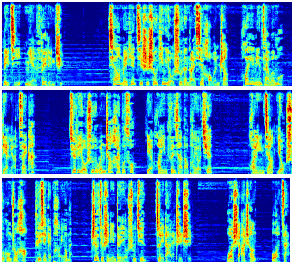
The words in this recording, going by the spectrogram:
立即免费领取。想要每天及时收听有书的暖心好文章。欢迎您在文末点亮再看，觉得有书的文章还不错，也欢迎分享到朋友圈。欢迎将有书公众号推荐给朋友们，这就是您对有书君最大的支持。我是阿成，我在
